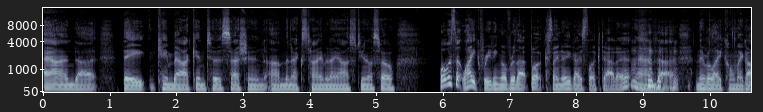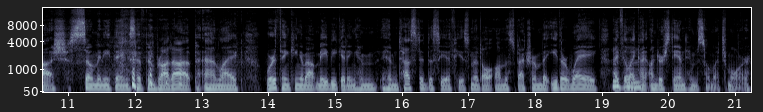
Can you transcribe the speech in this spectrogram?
And uh, they came back into session um, the next time. And I asked, you know, so what was it like reading over that book? Because I know you guys looked at it, and uh, and they were like, "Oh my gosh, so many things have been brought up," and like we're thinking about maybe getting him him tested to see if he's an adult on the spectrum. But either way, I feel like I understand him so much more.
